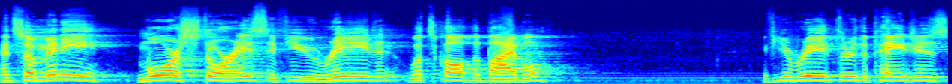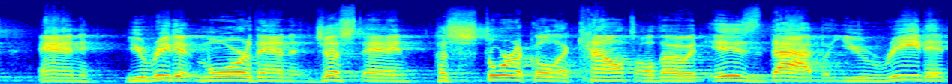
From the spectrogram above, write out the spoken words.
And so many more stories, if you read what's called the Bible, if you read through the pages and you read it more than just a historical account, although it is that, but you read it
